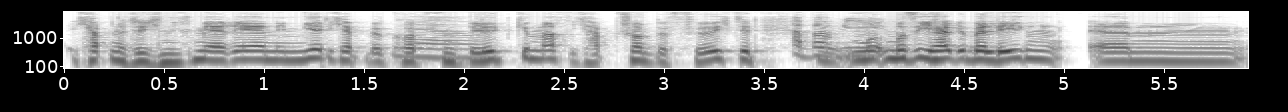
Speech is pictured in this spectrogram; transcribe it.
ich habe natürlich nicht mehr reanimiert. Ich habe mir kurz Ja. ein Bild gemacht. Ich habe schon befürchtet. aber wie? Mu muss ich halt überlegen, ähm,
